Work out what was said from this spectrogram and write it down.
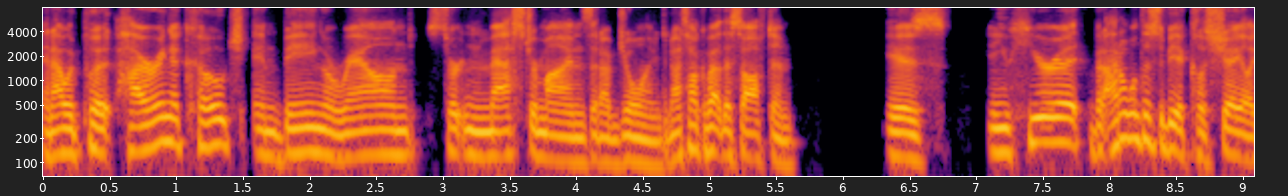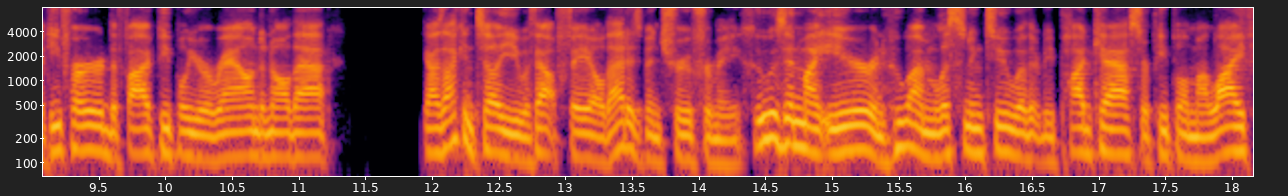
And I would put hiring a coach and being around certain masterminds that I've joined. And I talk about this often is you hear it, but I don't want this to be a cliche. Like you've heard the five people you're around and all that. Guys, I can tell you without fail, that has been true for me. Who is in my ear and who I'm listening to, whether it be podcasts or people in my life,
